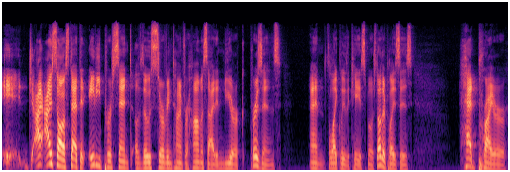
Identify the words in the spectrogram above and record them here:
it, I, I saw a stat that 80% of those serving time for homicide in New York prisons, and likely the case most other places, had prior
